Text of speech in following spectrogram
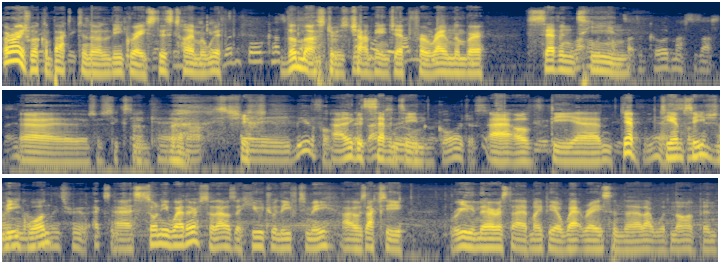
Alright, welcome back to another league race. This time we're with the Masters Championship for round number 17. Uh, so 16. Okay, beautiful. I think it's 17. Gorgeous. Uh, of the, um, yeah, TMC League shining all the 1. way through. Excellent. Uh, sunny weather, so that was a huge relief to me. I was actually really nervous that it might be a wet race and uh, that would not have been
